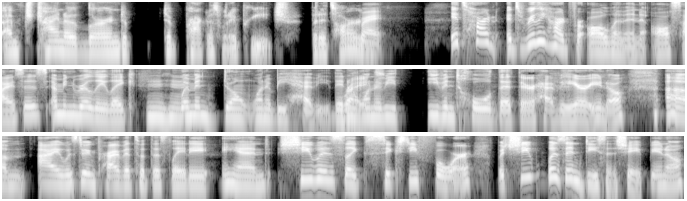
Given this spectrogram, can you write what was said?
I'm trying to learn to, to practice what I preach, but it's hard. Right. It's hard. It's really hard for all women at all sizes. I mean, really, like Mhm. women don't want to be heavy. They don't want to be even told that they're heavy or, you know. Um, I was doing privates with this lady and she was like 64, but she was in decent shape, you know.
